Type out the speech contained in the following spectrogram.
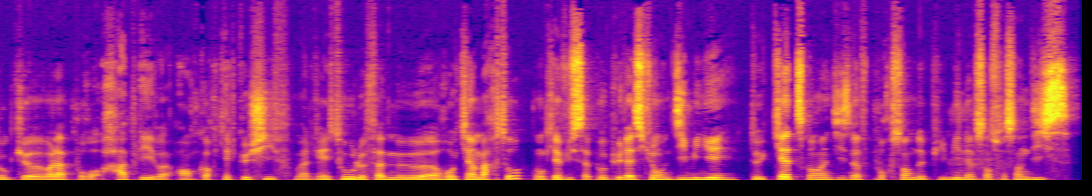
Donc euh, voilà, pour rappeler voilà, encore quelques chiffres, malgré tout, le fameux euh, requin marteau, donc a vu sa population diminuer de 99% depuis 1970.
